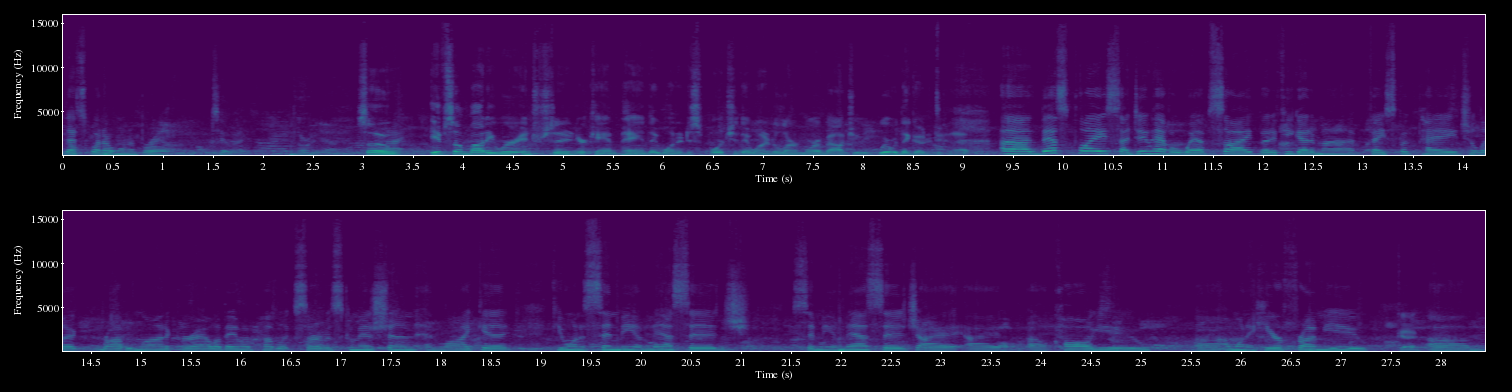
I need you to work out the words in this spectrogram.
that's what I want to bring to it. All right. So, Right. if somebody were interested in your campaign, they wanted to support you, they wanted to learn more about you, where would they go to do that? Uh, best place, I do have a website, but if you go to my Facebook page, elect Robin Litaker, Alabama Public Service Commission, and like it. If you want to send me a message, send me a message. I, I, I'll call you. Uh, I want to hear from you. Okay. Um,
